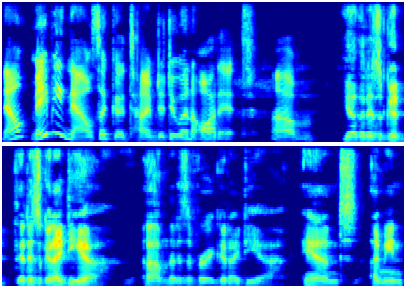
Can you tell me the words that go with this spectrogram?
now maybe now's a good time to do an audit. Um yeah, that is a good that is a good idea. Um that is a very good idea. And I mean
